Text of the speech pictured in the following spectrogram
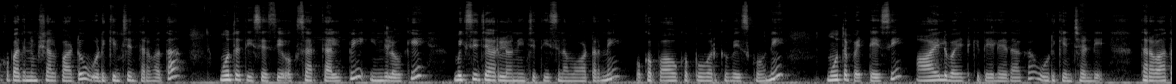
ఒక పది నిమిషాల పాటు ఉడికించిన తర్వాత మూత తీసేసి ఒకసారి కలిపి ఇందులోకి మిక్సీ జార్లో నుంచి తీసిన వాటర్ని ఒక పావు కప్పు వరకు వేసుకొని మూత పెట్టేసి ఆయిల్ బయటికి తేలేదాకా ఉడికించండి. తర్వాత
